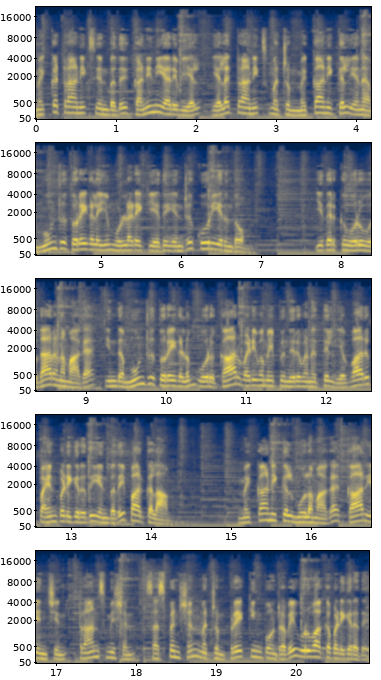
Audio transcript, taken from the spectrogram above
மெக்கட்ரானிக்ஸ் என்பது கணினி அறிவியல் எலக்ட்ரானிக்ஸ் மற்றும் மெக்கானிக்கல் என மூன்று துறைகளையும் உள்ளடக்கியது என்று கூறியிருந்தோம். இதற்கு ஒரு உதாரணமாக இந்த மூன்று துறைகளும் ஒரு கார் வடிவமைப்பு நிறுவனத்தில் எவ்வாறு பயன்படுகிறது என்பதை பார்க்கலாம். மெக்கானிக்கல் மூலமாக கார் என்ஜின் டிரான்ஸ்மிஷன் சஸ்பென்ஷன் மற்றும் பிரேக்கிங் போன்றவை உருவாக்கப்படுகிறது.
